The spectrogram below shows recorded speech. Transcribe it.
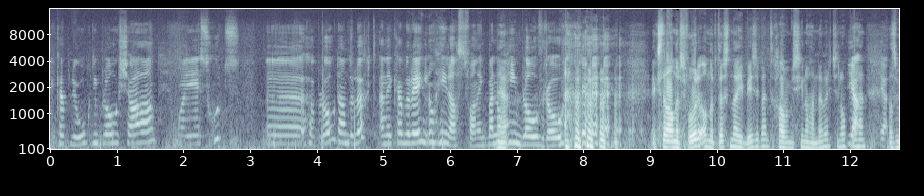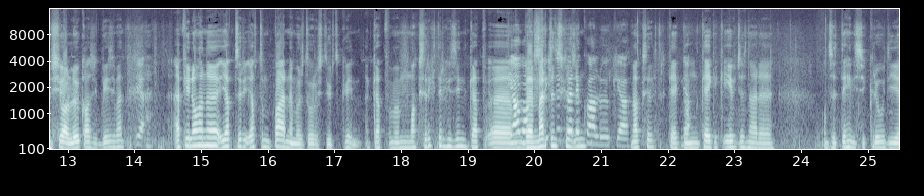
ik heb nu ook die blauwe sjaal aan, maar je is goed eh geblauwd aan de lucht en ik heb er eigenlijk nog geen last van. Ik ben nog Ja. geen blauwe vrouw. Ik stel anders voor, ondertussen dat je bezig bent, gaan we misschien nog een nummertje opleggen. ja. Dat is misschien wel leuk als je bezig bent. Ja. Heb je nog een, eh, je hebt, er, je hebt een paar nummers doorgestuurd. Ik, weet, ik heb eh, Max Richter gezien, ik heb eh, bij Mertens Richter vind gezien. ik wel leuk, ja. Max Richter, kijk, dan kijk ik eventjes naar onze technische crew die,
